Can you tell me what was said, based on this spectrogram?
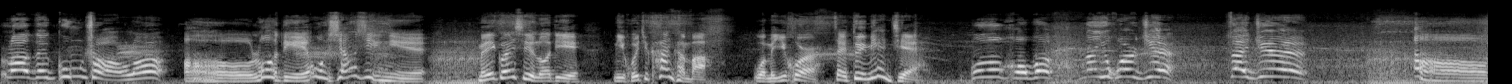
落在工厂了。哦，洛迪，我相信你。没关系，罗迪，你回去看看吧。我们一会儿在对面见。哦，好吧，那一会儿见，再见。哦，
